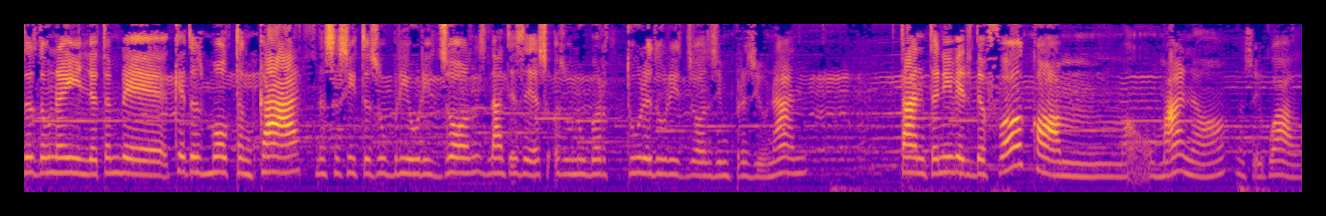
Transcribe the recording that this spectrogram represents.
des d'una illa també quedes molt tancat, necessites obrir horitzons, nosaltres és, és una obertura d'horitzons impressionant, tant a nivell de fe com humana, és igual.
